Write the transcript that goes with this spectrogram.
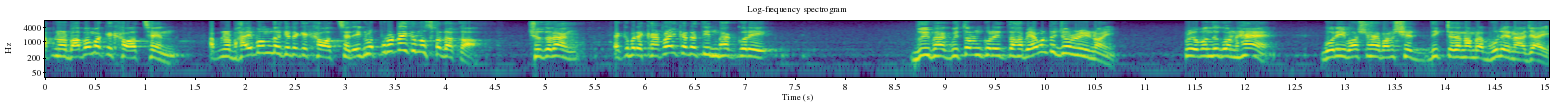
আপনার বাবা মাকে খাওয়াচ্ছেন, আপনার ভাই বোনদেরকে এটাকে খাওয়াচ্ছেন, এগুলো পুরোটাই কিন্তু সাদাকা। সুতরাং একেবারে কাটাই কাটা তিন ভাগ করে, দুই ভাগ বিতরণ করে দিতে হবে, এমনটা জরুরি নয়। প্রিয় বন্ধুগণ হ্যাঁ গরিব, অসহায় মানুষের দিকটা যেন আমরা ভুলে না যাই,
